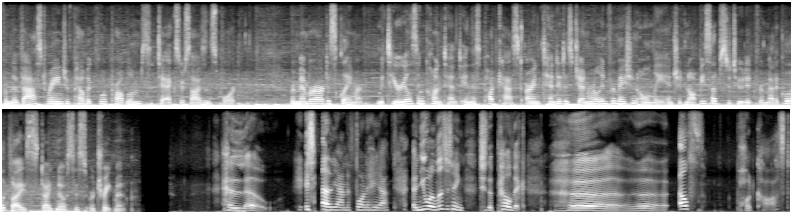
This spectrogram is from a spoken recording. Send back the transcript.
from the vast range of pelvic floor problems to exercise and sport. Remember our disclaimer materials and content in this podcast are intended as general information only and should not be substituted for medical advice, diagnosis, or treatment. Hello, it's Eliana Forner here, and you are listening to the Pelvic uh, Health Podcast.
